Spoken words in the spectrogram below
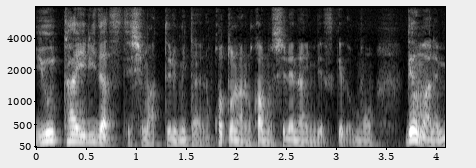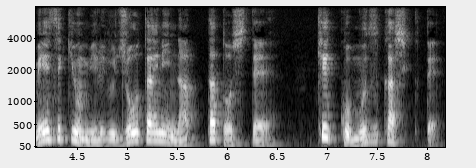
幽体離脱してしまってるみたいなことなのかもしれないんですけども、でもまあね、明晰夢見れる状態になったとして、結構難しくて、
